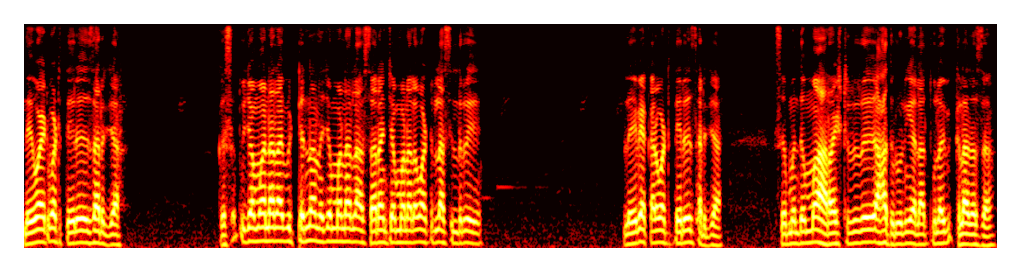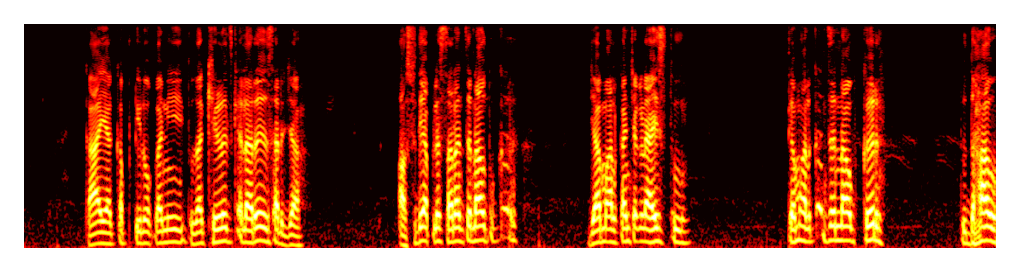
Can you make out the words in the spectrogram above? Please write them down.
लय वाईट वाटते रे सरजा कसं तुझ्या मनाला विठ्ठल नानाच्या मनाला सरांच्या मनाला वाटलं असेल रे. लय बेकार वाटते रे सरजा संबंध महाराष्ट्र रे हादरून गेला तुला विकला तसा काय या कपटी लोकांनी तुझा खेळच केला रे सरजा असू दे आपल्या सरांचं नाव तू कर. ज्या मालकांच्याकडे आहेस तू त्या मालकांचं नाव कर. तू धाव.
